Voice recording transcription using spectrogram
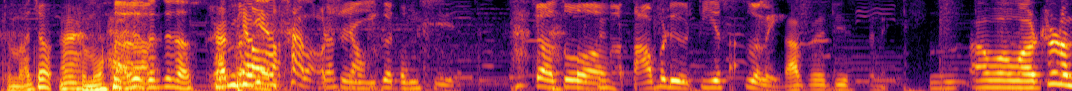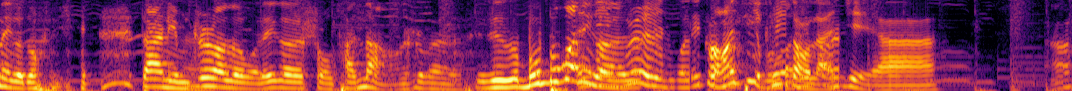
怎么就怎么还是真正的全漂？蔡老师一个东西，叫做 WD 四零。WD 四零。嗯啊，我我知道那个东西，但是你们知道的，我这个手残党是吧？这个不不过那个不是我那转换器可以找兰姐呀，啊，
